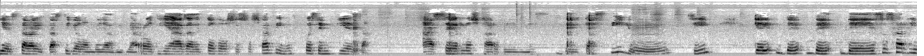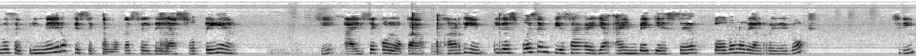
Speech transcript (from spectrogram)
y estaba el castillo donde ella vivía rodeada de todos esos jardines, pues empieza a hacer los jardines del castillo. ¿sí? Que de, de, de esos jardines el primero que se coloca es el de la azotea, ¿sí? Ahí se coloca un jardín y después empieza ella a embellecer todo lo de alrededor, ¿sí?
